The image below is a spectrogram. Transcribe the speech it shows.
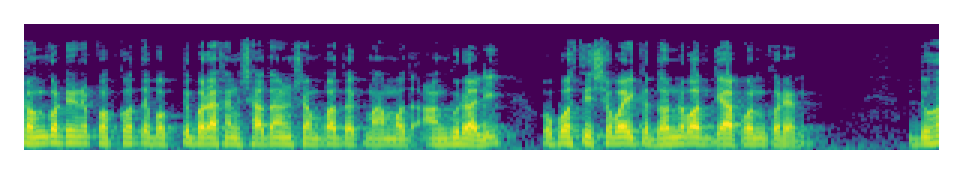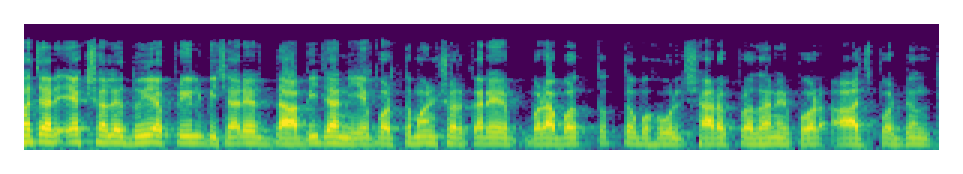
সংগঠনের পক্ষ হতে বক্তব্য রাখেন সাধারণ সম্পাদক মোহাম্মদ আঙ্গুর আলী। উপস্থিত সবাইকে ধন্যবাদ জ্ঞাপন করেন। দু হাজার এক সালে দুই এপ্রিল বিচারের দাবি জানিয়ে বর্তমান সরকারের বরাবর তত্ত্ববহুল স্মারক প্রদানের পর আজ পর্যন্ত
